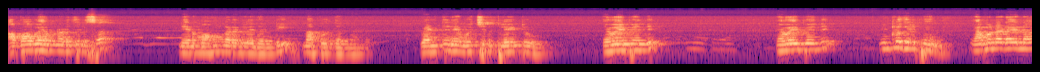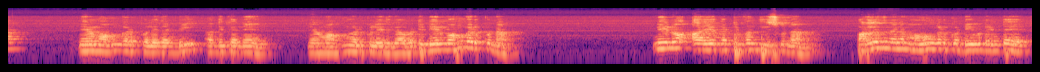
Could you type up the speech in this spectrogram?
ఆ బాబు ఏమన్నాడు తెలుసా? నేను మొహం గడగలేదండి నాకు వద్దన్నాడు వెంటనే వచ్చిన ప్లేటు ఏమైపోయింది? ఏమైపోయింది? ఇంట్లోకి వెళ్ళిపోయింది. ఏమన్నాడు ఆయన? నేను మొహం గడుపుకోలేదండి అందుకనే నేను మొహం గడుపుకోలేదు కాబట్టి నేను మొహం కడుక్కున్నాను. నేను ఆ యొక్క టిఫిన్ తీసుకున్నాను. పర్లేదు నేను మొహం గడుకో డేవిడ్ అంటే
